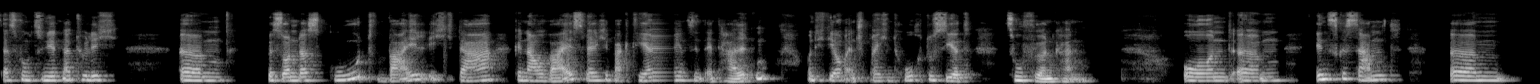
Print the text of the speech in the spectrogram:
Das funktioniert natürlich ähm, besonders gut, weil ich da genau weiß, welche Bakterien sind enthalten und ich die auch entsprechend hochdosiert zuführen kann. Und ähm, insgesamt ähm,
